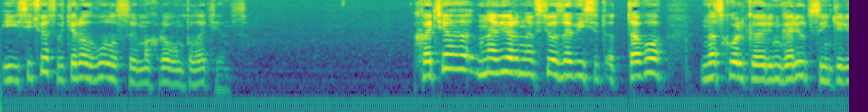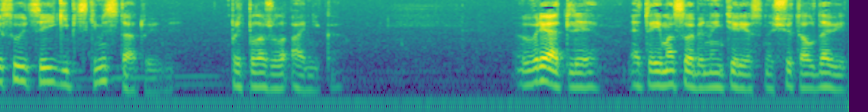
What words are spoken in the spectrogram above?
и сейчас вытирал волосы махровым полотенцем. Хотя, наверное, все зависит от того, насколько рингарютцы интересуются египетскими статуями, предположила Анника. Вряд ли это им особенно интересно, считал Давид.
